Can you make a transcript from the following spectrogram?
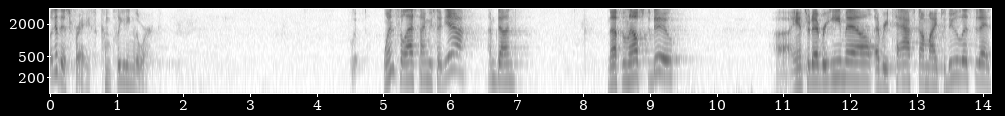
Look at this phrase completing the work. When's the last time you said, Yeah, I'm done? Nothing else to do. Uh, answered every email, every task on my to do list today.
